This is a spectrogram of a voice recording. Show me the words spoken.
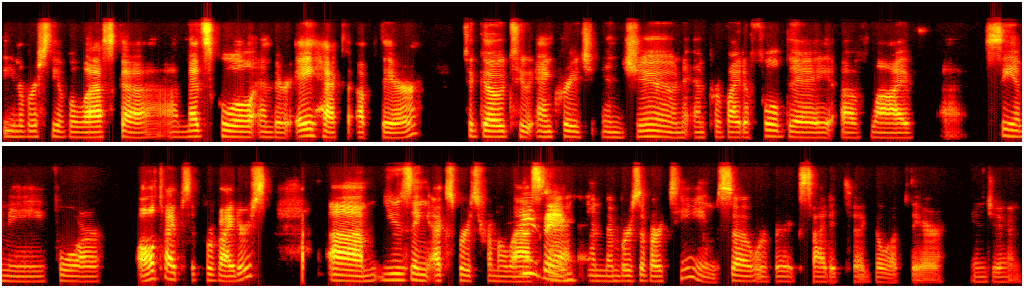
the University of Alaska uh, Med School and their AHEC up there to go to Anchorage in June and provide a full day of live uh, CME for all types of providers um, using experts from Alaska Amazing. and members of our team. So we're very excited to go up there in June.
